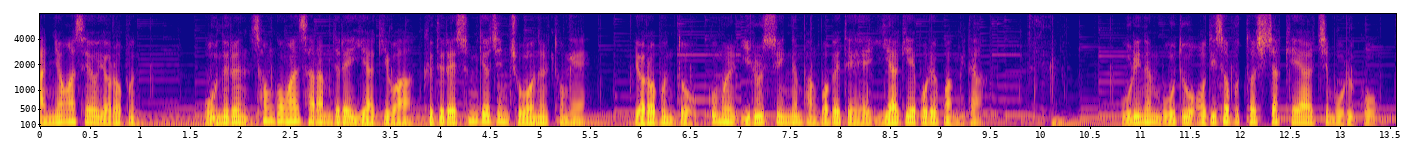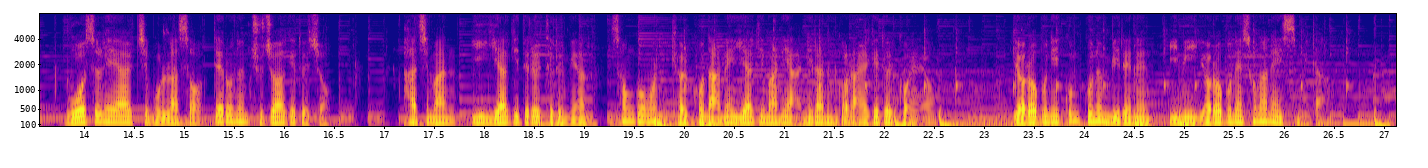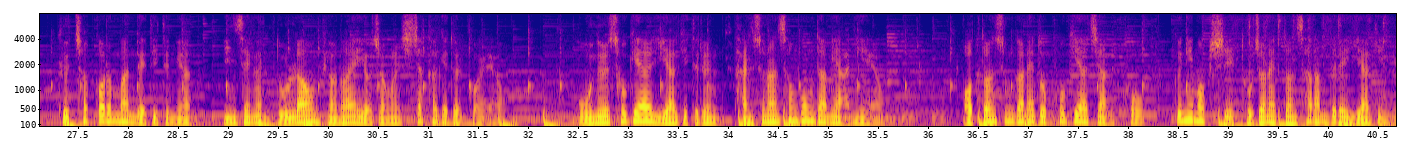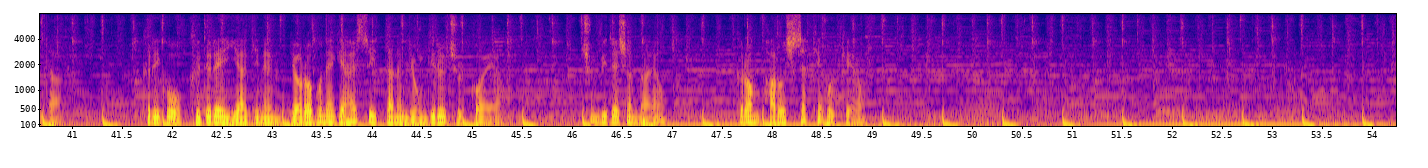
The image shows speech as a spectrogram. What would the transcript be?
안녕하세요 여러분. 오늘은 성공한 사람들의 이야기와 그들의 숨겨진 조언을 통해 여러분도 꿈을 이룰 수 있는 방법에 대해 이야기해 보려고 합니다. 우리는 모두 어디서부터 시작해야 할지 모르고 무엇을 해야 할지 몰라서 때로는 주저하게 되죠. 하지만 이 이야기들을 들으면 성공은 결코 남의 이야기만이 아니라는 걸 알게 될 거예요. 여러분이 꿈꾸는 미래는 이미 여러분의 손안에 있습니다. 그 첫걸음만 내디디면 인생은 놀라운 변화의 여정을 시작하게 될 거예요. 오늘 소개할 이야기들은 단순한 성공담이 아니에요. 어떤 순간에도 포기하지 않고 끊임없이 도전했던 사람들의 이야기입니다. 그리고 그들의 이야기는 여러분에게 할 수 있다는 용기를 줄 거예요. 준비되셨나요? 그럼 바로 시작해 볼게요.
